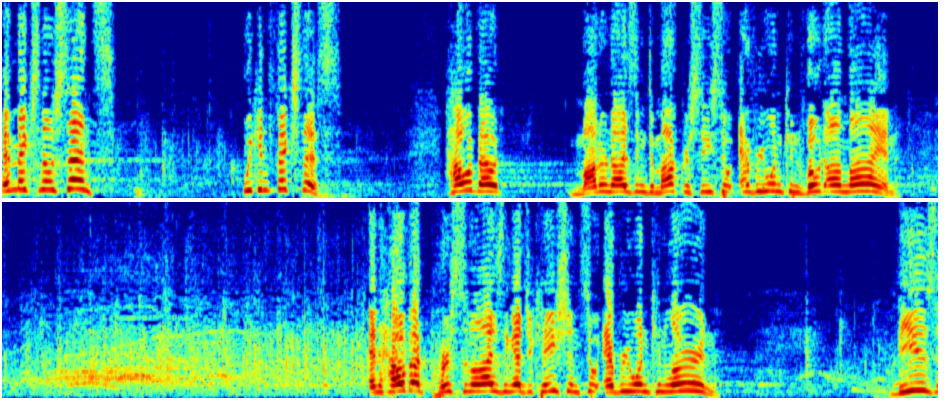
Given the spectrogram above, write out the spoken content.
It makes no sense. We can fix this. How about modernizing democracy so everyone can vote online. And how about personalizing education so everyone can learn? These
